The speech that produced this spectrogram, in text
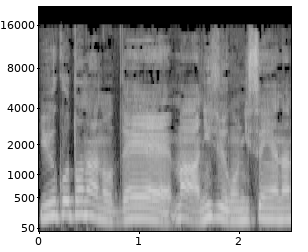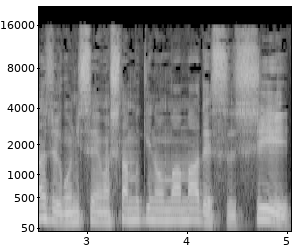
いうことなので、まあ、25日線や75日線は下向きのままですし、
